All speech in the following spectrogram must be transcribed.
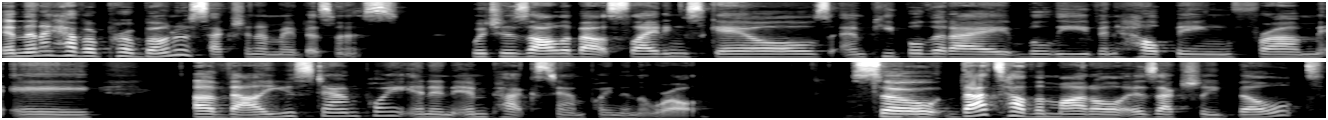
And then I have a pro bono section in my business, which is all about sliding scales and people that I believe in helping from a, a value standpoint and an impact standpoint in the world. So mm-hmm. that's how the model is actually built.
